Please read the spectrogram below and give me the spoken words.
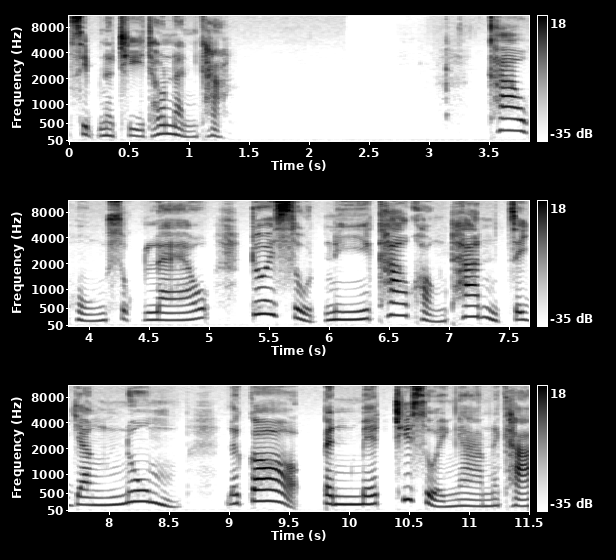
30 นาทีเท่านั้นค่ะ ข้าวหุงสุกแล้ว ด้วยสูตรนี้ข้าวของท่านจะยังนุ่ม แล้วก็เป็นเม็ดที่สวยงามนะคะ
